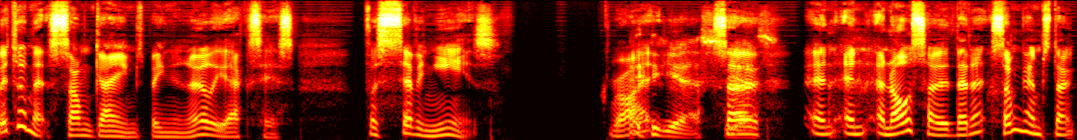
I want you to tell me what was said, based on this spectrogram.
we're talking about some games being in early access for seven years, right? yes. So yes. and and and also they don't. Some games don't.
